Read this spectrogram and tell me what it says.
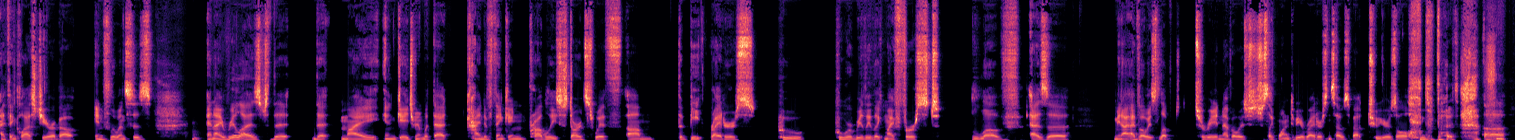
I think, last year about influences. And I realized that that my engagement with that kind of thinking probably starts with um, the beat writers who who were really like my first love as a I mean I, have always loved to read and I've always just like wanted to be a writer since I was about two years old but uh,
